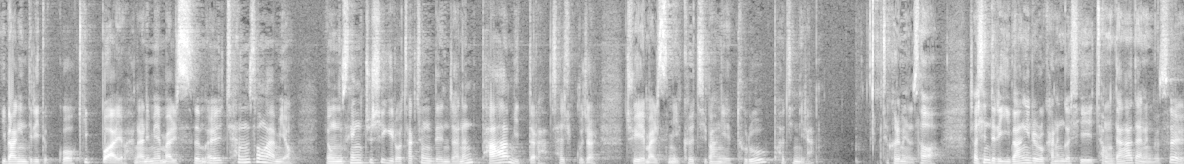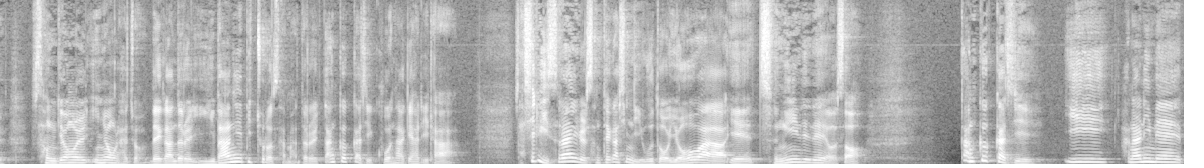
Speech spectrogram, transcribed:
이방인들이 듣고 기뻐하여 하나님의 말씀을 찬송하며 영생 주시기로 작정된 자는 다 믿더라. 49절 주의 말씀이 그 지방에 두루 퍼지니라. 자, 그러면서 자신들이 이방인으로 가는 것이 정당하다는 것을 성경을 인용을 하죠. 내가 너를 이방의 빛으로 삼아 너를 땅 끝까지 구원하게 하리라. 사실 이스라엘을 선택하신 이유도 여호와의 증인이 되어서 땅 끝까지 이 하나님의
